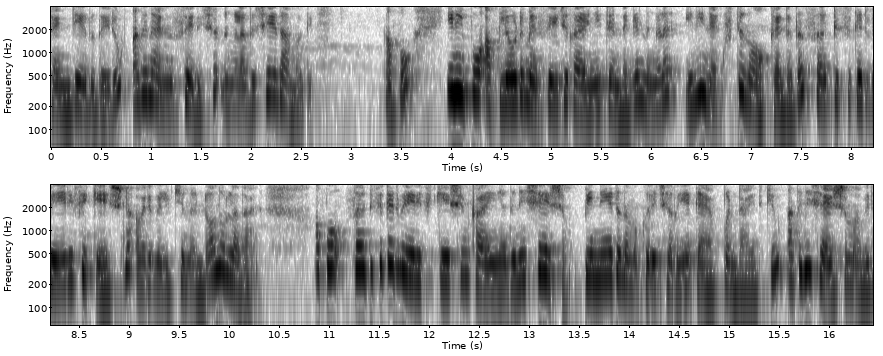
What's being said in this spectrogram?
സെൻഡ് ചെയ്ത് തരും. അതിനനുസരിച്ച് നിങ്ങളത് ചെയ്താൽ മതി. അപ്പോൾ ഇനിയിപ്പോൾ അപ്ലോഡ് മെസ്സേജ് കഴിഞ്ഞിട്ടുണ്ടെങ്കിൽ നിങ്ങൾ ഇനി നെക്സ്റ്റ് നോക്കേണ്ടത് സർട്ടിഫിക്കറ്റ് വേരിഫിക്കേഷൻ അവർ വിളിക്കുന്നുണ്ടോ എന്നുള്ളതാണ്. അപ്പോൾ സർട്ടിഫിക്കറ്റ് വെരിഫിക്കേഷൻ കഴിഞ്ഞതിന് ശേഷം പിന്നീട് നമുക്കൊരു ചെറിയ ഗ്യാപ്പ് ഉണ്ടായിരിക്കും. അതിന് ശേഷം അവർ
